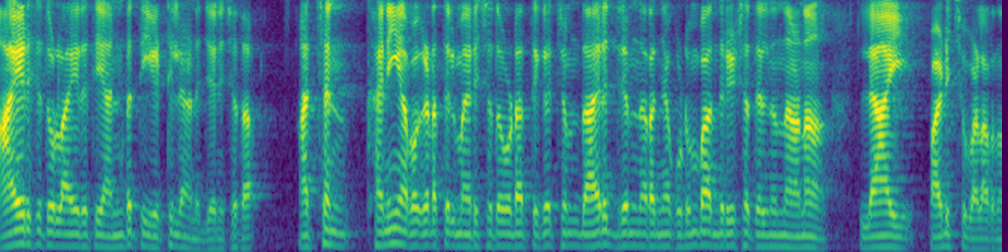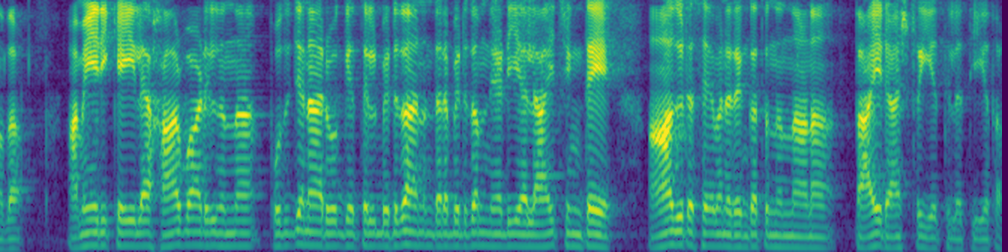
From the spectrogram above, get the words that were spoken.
ആയിരത്തി തൊള്ളായിരത്തി അൻപത്തി എട്ടിലാണ് ജനിച്ചത്. അച്ഛൻ ഖനി അപകടത്തിൽ മരിച്ചതോടെ തികച്ചും ദാരിദ്ര്യം നിറഞ്ഞ കുടുംബാന്തരീക്ഷത്തിൽ നിന്നാണ് ലായ് പഠിച്ചു വളർന്നത്. അമേരിക്കയിലെ ഹാർവാർഡിൽ നിന്ന് പൊതുജനാരോഗ്യത്തിൽ ബിരുദാനന്തര ബിരുദം നേടിയ ലായ് ചിങ്തേ ആതുര സേവന രംഗത്തു നിന്നാണ് തായ് രാഷ്ട്രീയത്തിലെത്തിയത്.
